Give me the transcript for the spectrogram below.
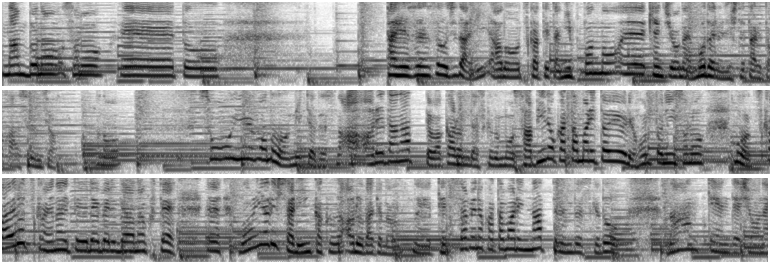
南部のそのえっ、ー、と太平戦争時代にあの使っていた日本の、えー、拳銃をねモデルにしてたりとかするんですよ。あのそういうものを見てですねああれだなって分かるんですけどもサビの塊というより本当にそのもう使える使えないというレベルではなくて、えぼんやりした輪郭があるだけの、ね、鉄サビの塊になってるんですけど何て言うんでしょうね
